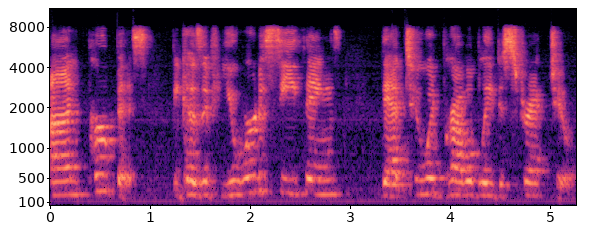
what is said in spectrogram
on purpose because if you were to see things, that too would probably distract you.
